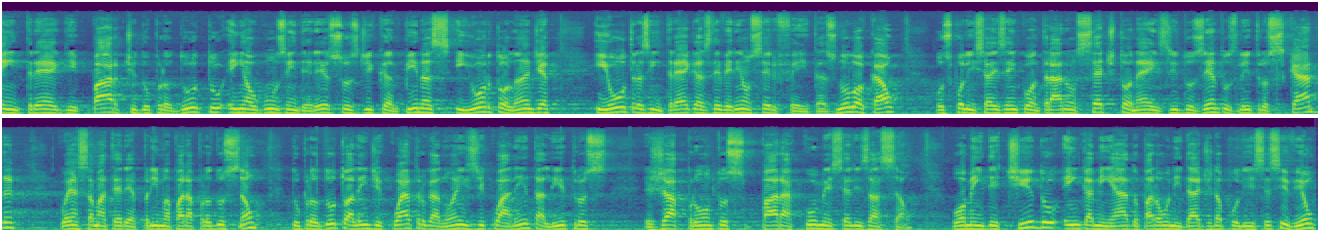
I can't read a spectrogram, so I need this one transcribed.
entregue parte do produto em alguns endereços de Campinas e Hortolândia e outras entregas deveriam ser feitas. No local, os policiais encontraram sete tonéis de 200 litros cada com essa matéria-prima para a produção do produto, além de quatro galões de 40 litros já prontos para comercialização. O homem detido encaminhado para a unidade da Polícia Civil.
